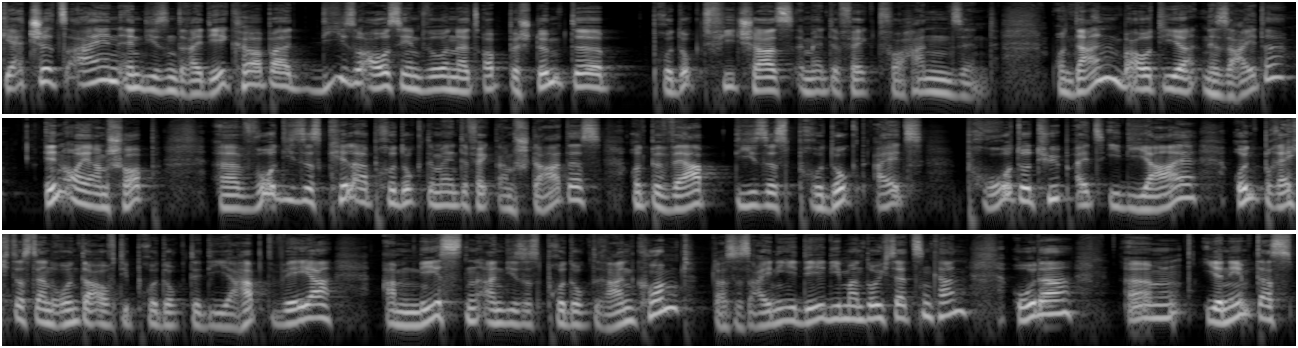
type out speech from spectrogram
Gadgets ein in diesen 3D-Körper, die so aussehen würden, als ob bestimmte Produktfeatures im Endeffekt vorhanden sind. Und dann baut ihr eine Seite in eurem Shop, wo dieses Killer-Produkt im Endeffekt am Start ist und bewerbt dieses Produkt als Prototyp, als Ideal und brecht es dann runter auf die Produkte, die ihr habt. Wer am nächsten an dieses Produkt rankommt, das ist eine Idee, die man durchsetzen kann. Oder ähm, ihr nehmt das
